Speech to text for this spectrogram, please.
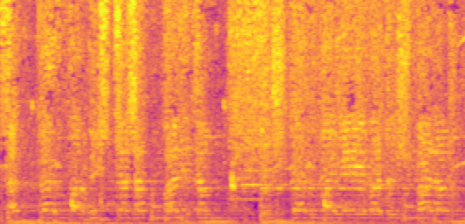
సత్కర్మ సత్కర్మభిశ్చ సత్ఫలితం దుష్కర్మ ఏవ దుష్ఫలం.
